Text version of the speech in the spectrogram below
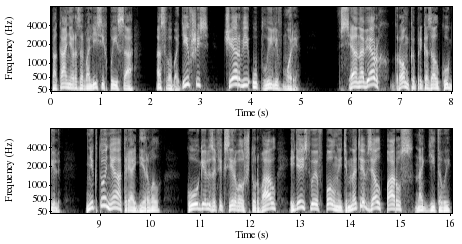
пока не разорвались их пояса. Освободившись, черви уплыли в море. «Все наверх!» — громко приказал Кугель. Никто не отреагировал. Кугель зафиксировал штурвал и, действуя в полной темноте, взял парус на гитовый.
